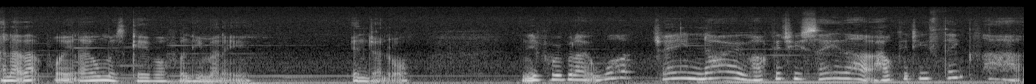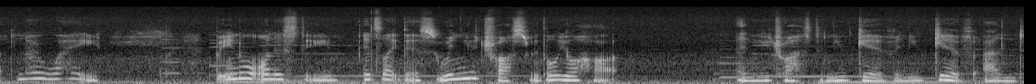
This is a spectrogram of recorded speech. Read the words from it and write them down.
And at that point, I almost gave up on humanity in general. And you'd probably be like, What, Jane? No, how could you say that? How could you think that? No way. But in all honesty, it's like this when you trust with all your heart, and you trust and you give and you give and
